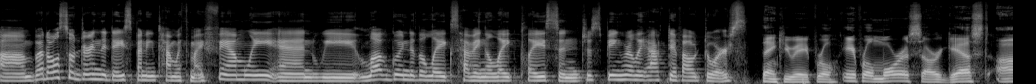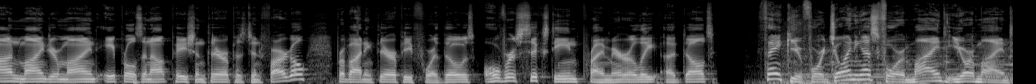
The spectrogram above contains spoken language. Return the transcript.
um, but also during the day, spending time with my family. And we love going to the lakes, having a lake place, and just being really active outdoors. Thank you, April. April Morris, our guest on Mind Your Mind. April's an outpatient therapist in Fargo, providing therapy for those over 16, primarily adults. Thank you for joining us for Mind Your Mind,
